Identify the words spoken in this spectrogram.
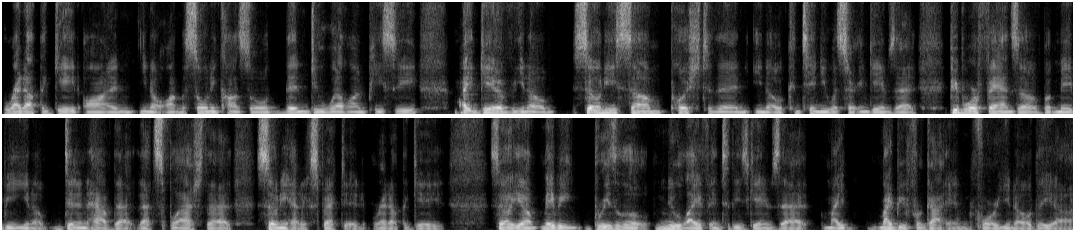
right out the gate on you know on the Sony console, then do well on PC, might give you know Sony some push to then you know continue with certain games that people were fans of, but maybe you know didn't have that that splash that Sony had expected right out the gate. So you know maybe breathe a little new life into these games that might might be forgotten for you know the uh,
